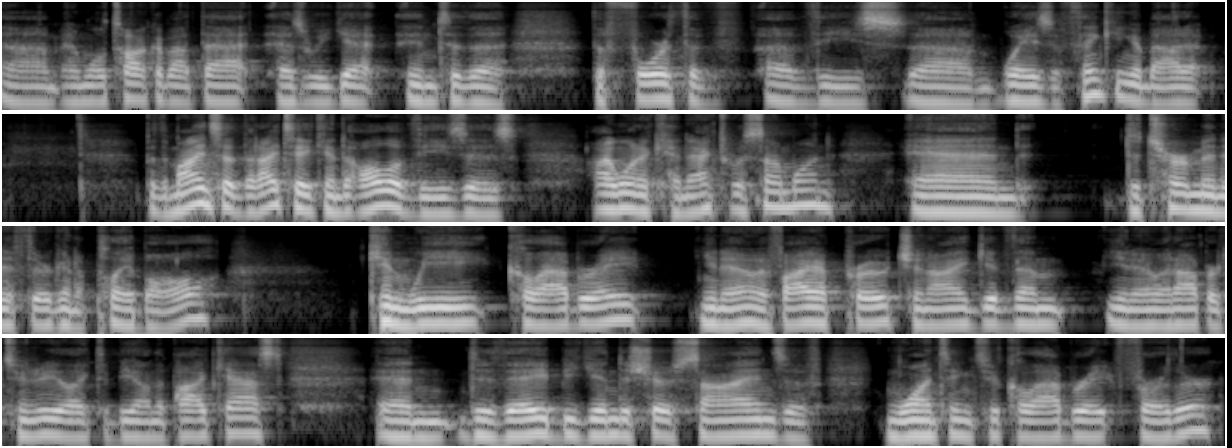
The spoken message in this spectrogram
um, and we'll talk about that as we get into the the fourth of of these uh, ways of thinking about it. But the mindset that i take into all of these is I want to connect with someone and determine if they're going to play ball. Can we collaborate? You know, if I approach and I give them, you know, an opportunity like to be on the podcast, and do they begin to show signs of wanting to collaborate further?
